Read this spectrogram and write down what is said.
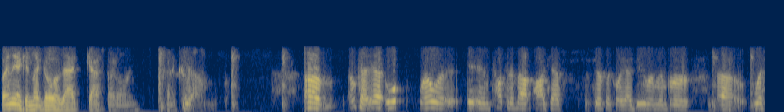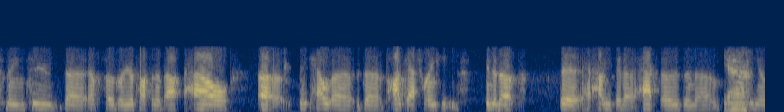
finally, I can let go of that gas pedal and kind of coast. Yeah. Um, okay. Uh, well, in, in talking about podcasts specifically, I do remember uh, listening to the episode where you're talking about how uh, how uh, the podcast rankings ended up, uh, how you could uh, hack those and um, yeah, you know,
